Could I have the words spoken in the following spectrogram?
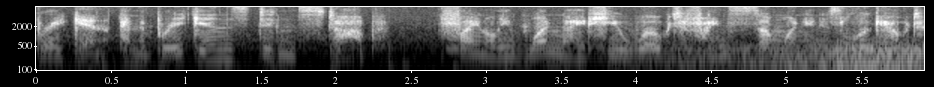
break-in, and the break-ins didn't stop. Finally, one night he awoke to find someone in his lookout.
